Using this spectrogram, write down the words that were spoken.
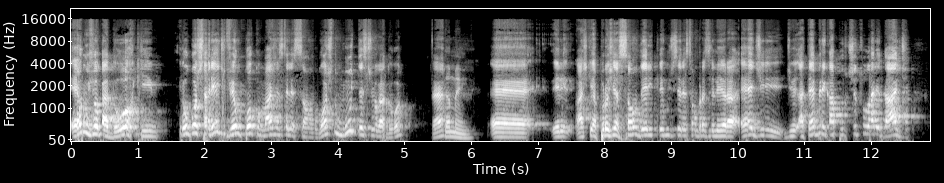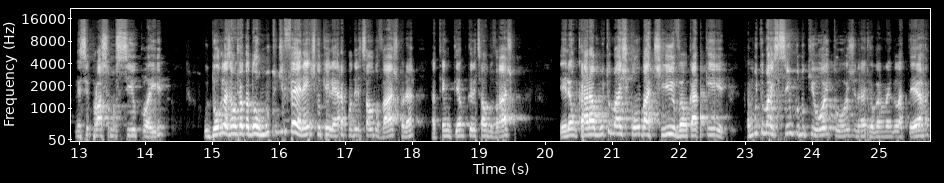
é um jogador que eu gostaria de ver um pouco mais na seleção. Eu gosto muito desse jogador. Né? Também. É, ele, acho que a projeção dele em termos de seleção brasileira é de, de até brigar por titularidade nesse próximo ciclo aí. O Douglas é um jogador muito diferente do que ele era quando ele saiu do Vasco, né? Já tem um tempo que ele saiu do Vasco. Ele é um cara muito mais combativo, é um cara que é muito mais 5 do que 8 hoje, né? Jogando na Inglaterra.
